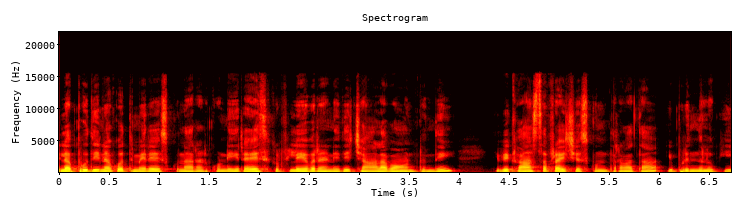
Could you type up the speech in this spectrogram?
ఇలా పుదీనా కొత్తిమీర వేసుకున్నారనుకోండి రైస్కి ఫ్లేవర్ అనేది చాలా బాగుంటుంది. ఇవి కాస్త ఫ్రై చేసుకున్న తర్వాత ఇప్పుడు ఇందులోకి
